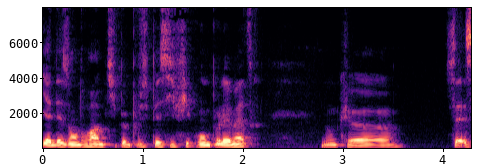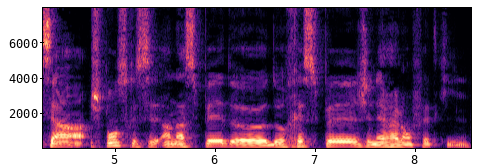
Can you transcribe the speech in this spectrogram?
y a des endroits un petit peu plus spécifiques où on peut les mettre. Donc euh, c'est un, je pense que c'est un aspect de, de respect général en fait qui,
